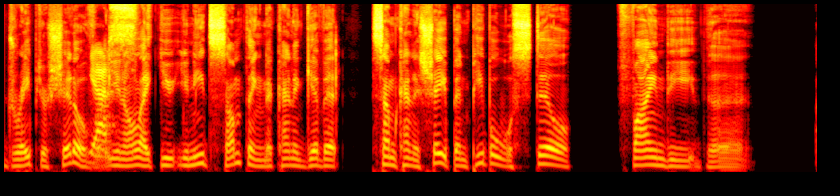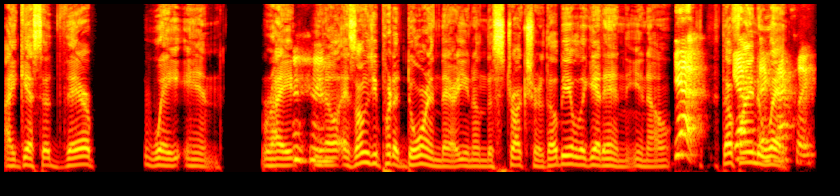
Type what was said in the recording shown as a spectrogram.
drape your shit over yes. you know like you you need something to kind of give it some kind of shape and people will still find the the i guess uh, their way in right? Mm-hmm. you know as long as you put a door in there you know in the structure they'll be able to get in you know? Yeah. They'll yeah, find a exactly. way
